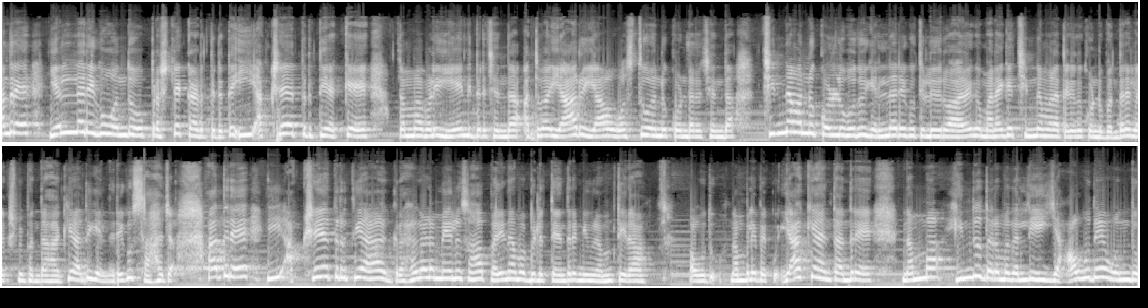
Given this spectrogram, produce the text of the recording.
ಅಂದ್ರೆ ಎಲ್ಲರಿಗೂ ಒಂದು ಪ್ರಶ್ನೆ ಕಾಡ್ತಿರುತ್ತೆ. ಈ ಅಕ್ಷಯ ತೃತೀಯಕ್ಕೆ ತಮ್ಮ ಬಳಿ ಏನಿದ್ರೆ ಚಂದ, ಅಥವಾ ಯಾರು ಯಾವ ವಸ್ತುವನ್ನು ಕೊಂಡರೆ ಚಂದ, ಚಿನ್ನವನ್ನು ಕೊಳ್ಳುವುದು ಎಲ್ಲರಿಗೂ ತಿಳಿದಿರುವ ಹಾಗೆ ಮನೆಗೆ ಚಿನ್ನವನ್ನು ತೆಗೆದುಕೊಂಡು ಬಂದರೆ ಲಕ್ಷ್ಮಿ ಬಂದ ಹಾಗೆ ಅದು ಎಲ್ಲರಿಗೂ ಸಹಜ. ಆದರೆ ಈ ಅಕ್ಷಯ ತೃತೀಯ ಗ್ರಹಗಳ ಮೇಲೂ ಸಹ ಪರಿಣಾಮ ಬೀಳುತ್ತೆ ಅಂದ್ರೆ ನೀವು ನಂಬ್ತೀರಾ? ಹೌದು, ನಂಬಲೇಬೇಕು. ಯಾಕೆ ಅಂತ ನಮ್ಮ ಹಿಂದೂ ಧರ್ಮದಲ್ಲಿ ಯಾವುದೇ ಒಂದು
